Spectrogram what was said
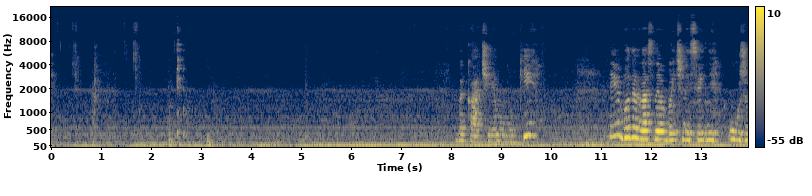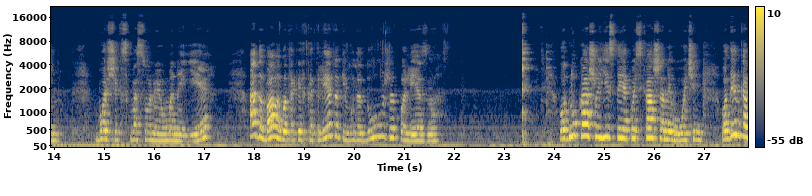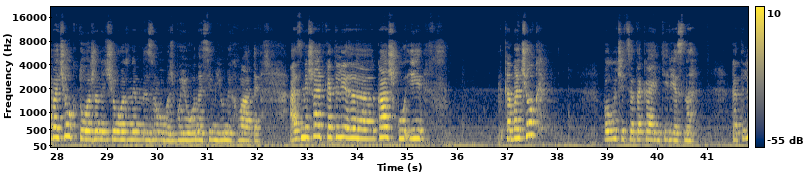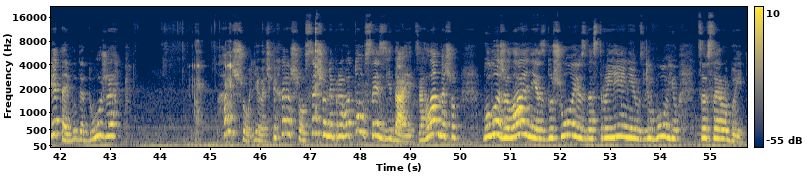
Викачуємо муки. І буде в нас необичний сьогодні ужин. Борщик з квасолею у мене є. А додамо таких котлеток і буде дуже полезно. Одну кашу їсти якось каша не очень. Один кабачок теж нічого з ним не зробиш, бо його на сім'ю не хватить. А змішати котле... е, кашку і кабачок получится така інтересна котлета і буде дуже хорошо, дівчатки, хорошо. Все, що не приготов, все з'їдається. Головне, щоб було желання з душою, з настроєнням, з любов'ю це все робити.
